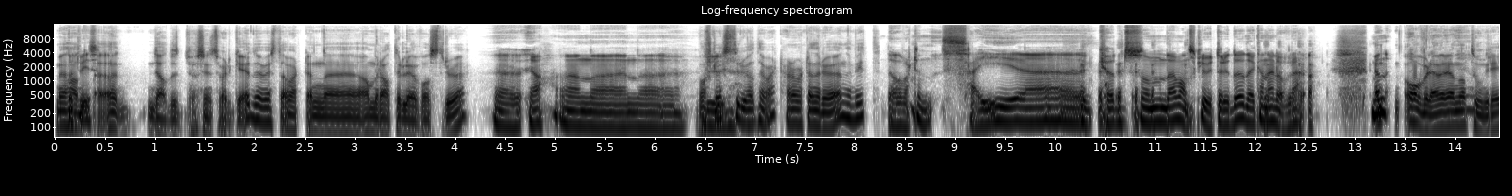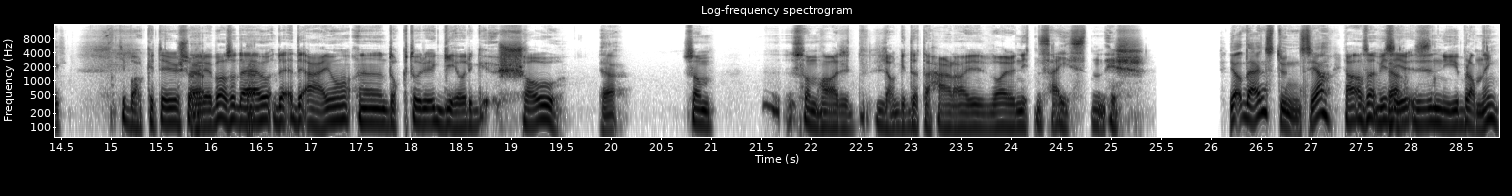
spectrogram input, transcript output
Men had, ja, du, du syntes det vært gøy du, hvis det hadde vært en uh, Amrati Løvaas-drue? Uh, ja, en, en uh, Hva slags drue hadde det vært? Har det vært en rød, en hvit? Det hadde vært en seig uh, kødd som det er vanskelig å utrydde, det kan jeg love deg. Men overlever en atomkrig. Tilbake til Sjørøyba. Ja. Altså, det er jo, det, det er jo doktor Georg Schou ja. som, som, har lagd dette her da, i 1916-ish. Ja, det er en stund siden. Ja, altså, vi sier ja. ny blanding.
